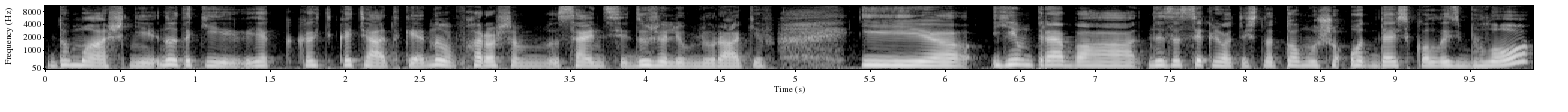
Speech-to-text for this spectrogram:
домашні, ну такі, як кот- котятки, ну, в хорошому сенсі, дуже люблю раків. І їм треба не зациклюватись на тому, що от десь колись було,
